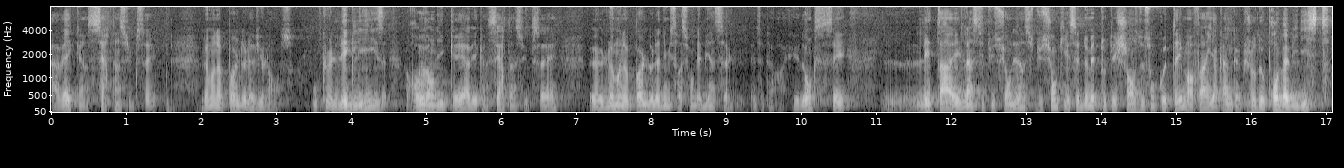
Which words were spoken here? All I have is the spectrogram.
avec un certain succès le monopole de la violence, ou que l'Église revendiquait avec un certain succès le monopole de l'administration des biens de salut, etc. Et donc c'est l'État est l'institution des institutions qui essaie de mettre toutes les chances de son côté, mais enfin, il y a quand même quelque chose de probabiliste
